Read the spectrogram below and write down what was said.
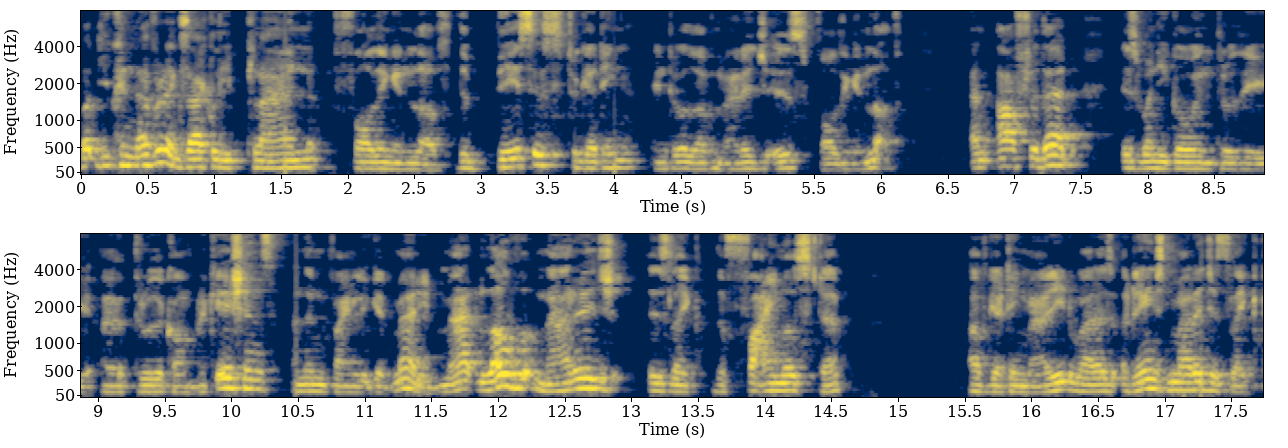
but you can never exactly plan falling in love. The basis to getting into a love marriage is falling in love, and after that is when you go in through the uh, through the complications and then finally get married. Ma- love marriage is like the final step of getting married, whereas arranged marriage is like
